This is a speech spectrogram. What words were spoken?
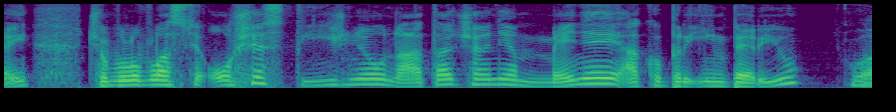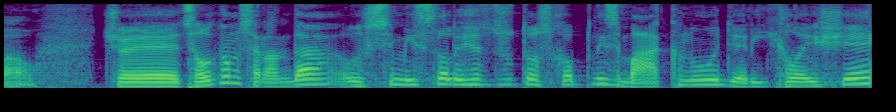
hej, čo bolo vlastne o 6 týždňov natáčania menej ako pri Imperiu, Wow. čo je celkom sranda. Už si mysleli, že sú to schopní zmáknúť rýchlejšie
